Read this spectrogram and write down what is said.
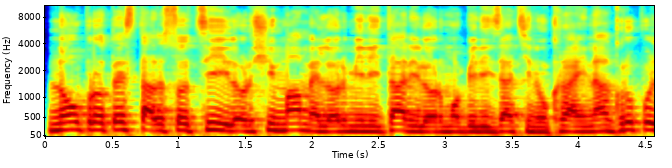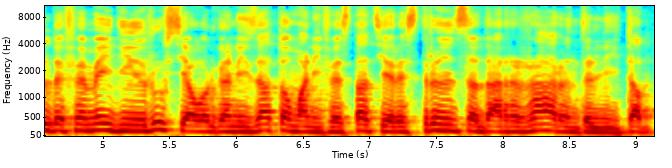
Nou protest al soțiilor și mamelor militarilor mobilizați în Ucraina, grupul de femei din Rusia a organizat o manifestație restrânsă, dar rar întâlnită.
